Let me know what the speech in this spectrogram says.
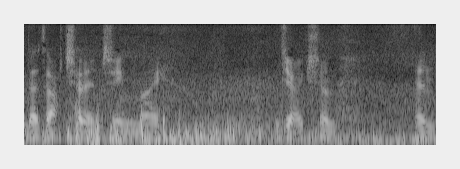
that are challenging my direction and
